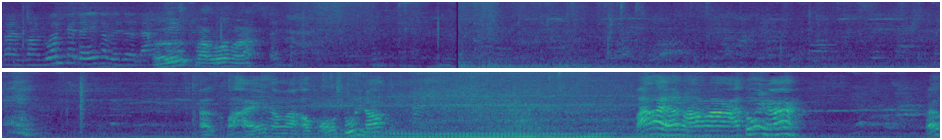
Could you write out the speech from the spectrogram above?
Bạn còn luôn cái đấy là bây giờ đang ừ mặc luôn mà ờ khóa ấy xong ao cổ túi nó. Bán ơi nó mà túi nữa. Đó.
